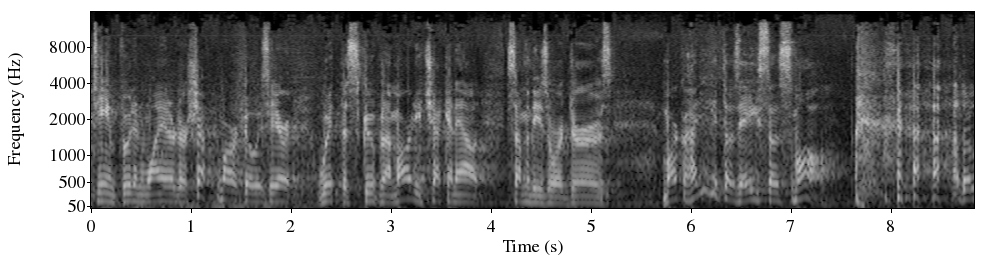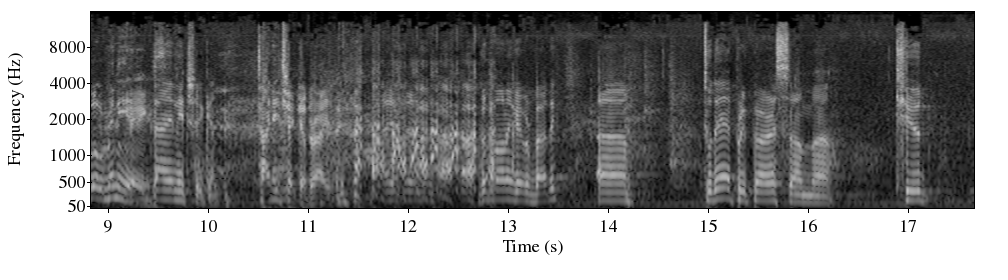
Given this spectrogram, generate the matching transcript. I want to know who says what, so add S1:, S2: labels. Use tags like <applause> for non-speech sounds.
S1: Team food and wine editor Chef Marco is here with the scoop, and I'm already checking out some of these hors d'oeuvres. Marco, how do you get those eggs so small? <laughs> They're little mini eggs.
S2: Tiny chicken.
S1: Tiny chicken, right? <laughs>
S2: Good morning, everybody. Uh, today I prepare some uh, cute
